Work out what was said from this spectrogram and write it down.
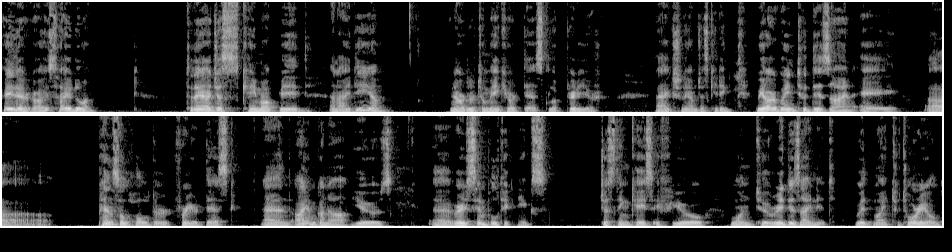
Hey there guys, how you doing? Today I just came up with an idea in order to make your desk look prettier. Actually, I'm just kidding. We are going to design a uh, pencil holder for your desk and I am gonna use uh, very simple techniques just in case if you want to redesign it with my tutorial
